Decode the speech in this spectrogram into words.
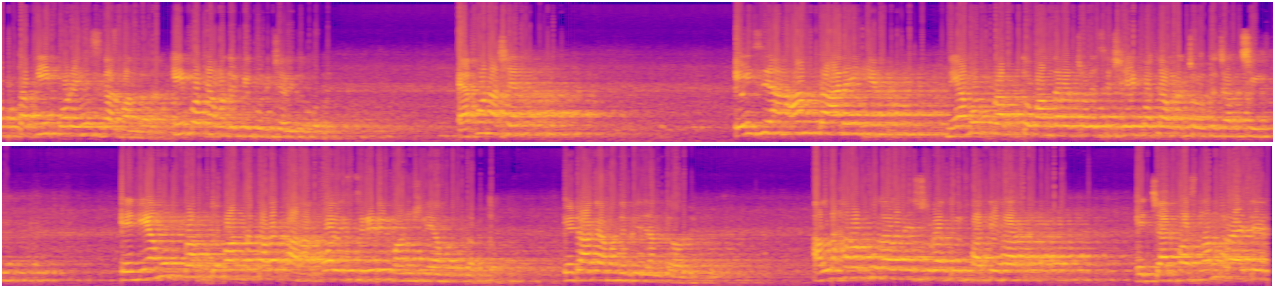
মোত্তাকি, পরেহেজগার বান্দারা, এই পথে আমাদেরকে পরিচালিত করবে এখন আসেন, এই যে আনহামটা আলাইহিম নিয়ামত প্রাপ্ত বান্দারা চলেছে সেই পথে আমরা চলতে চাচ্ছি এই নিয়ামত প্রাপ্ত বান্দা তারা কারা কয় শ্রেণীর মানুষ নিয়ামত প্রাপ্ত এটা আগে আমাদেরকে জানতে হবে আল্লাহ রব্বুল আলমী সুরাতুল ফাতিহার এই চার পাঁচ নম্বর আয়তের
